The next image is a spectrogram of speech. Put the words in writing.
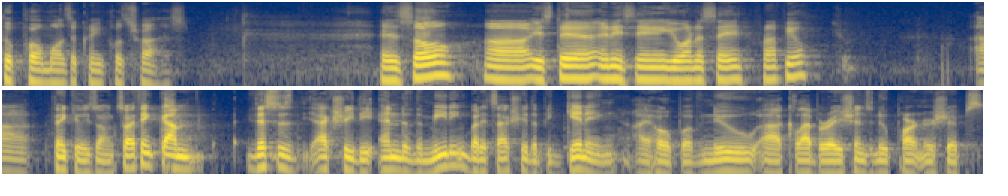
to promote the clinical trials. And so, uh, is there anything you want to say, Flavio? Uh, thank you, Li-Tzong. So I think um, this is actually the end of the meeting, but it's actually the beginning, I hope, of new uh, collaborations, new partnerships.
